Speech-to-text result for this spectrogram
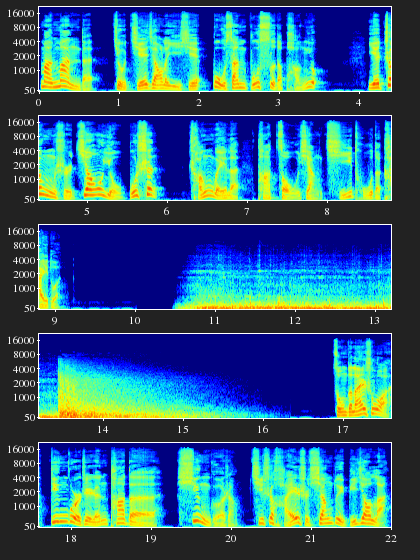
慢慢的就结交了一些不三不四的朋友，也正是交友不慎，成为了他走向歧途的开端。总的来说啊，丁贵这人他的。性格上其实还是相对比较懒。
